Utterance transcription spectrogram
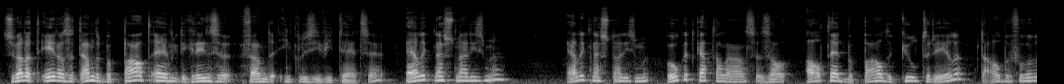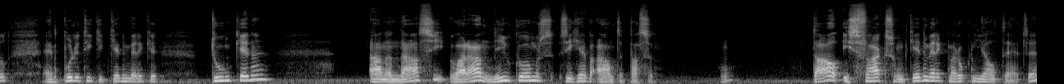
zowel het een als het ander bepaalt eigenlijk de grenzen van de inclusiviteit. Hè. Elk nationalisme, elk nationalisme, ook het Catalaanse, zal altijd bepaalde culturele, taal bijvoorbeeld, en politieke kenmerken toekennen aan een natie waaraan nieuwkomers zich hebben aan te passen. Hm? Taal is vaak zo'n kenmerk, maar ook niet altijd. Hè.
